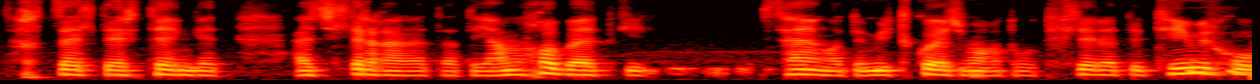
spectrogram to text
зах зээл дээр те ингээд ажил дээр гараад одоо ямархуу байдгийг сайн одоо мэдхгүй байж магадгүй. Тэгэхээр одоо тиймэрхүү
